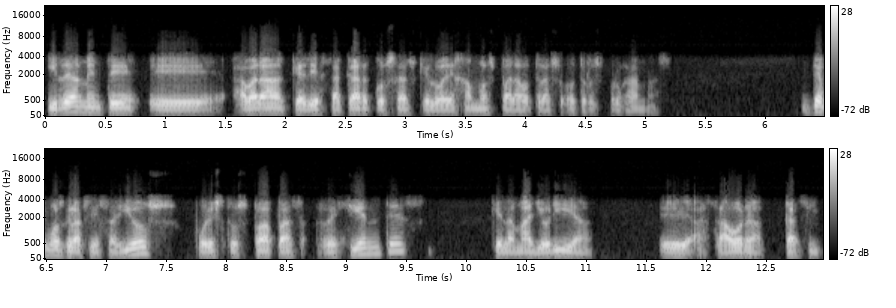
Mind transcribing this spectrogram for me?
y realmente eh, habrá que destacar cosas que lo dejamos para otras, otros programas. Demos gracias a Dios por estos papas recientes, que la mayoría eh, hasta ahora casi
